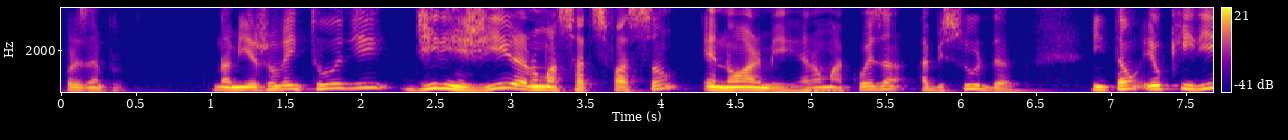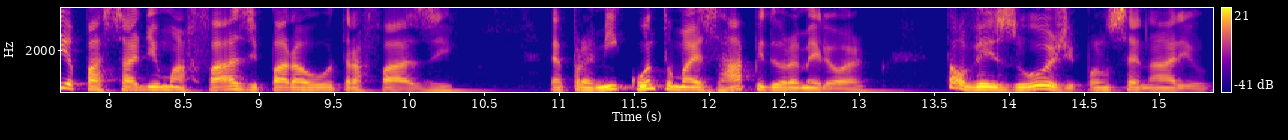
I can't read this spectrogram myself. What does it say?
por exemplo, na minha juventude, dirigir era uma satisfação enorme, era uma coisa absurda. Então eu queria passar de uma fase para outra fase. É para mim, quanto mais rápido era melhor. Talvez hoje, para um cenário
